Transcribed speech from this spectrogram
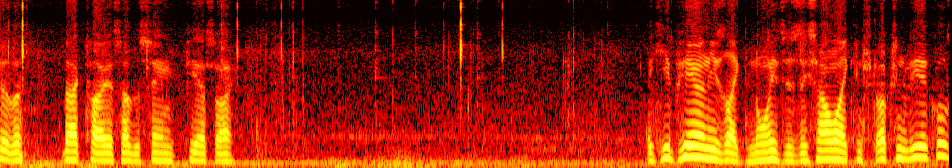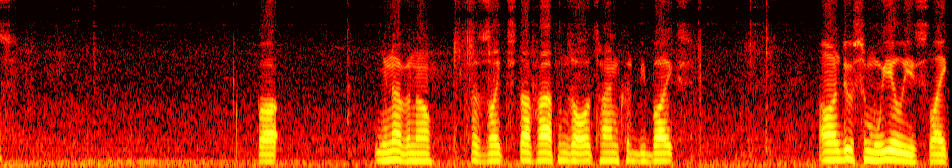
Make sure the back tires have the same PSI. I keep hearing these like noises. They sound like construction vehicles. But you never know. Cause like stuff happens all the time. Could be bikes. I want to do some wheelies, like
